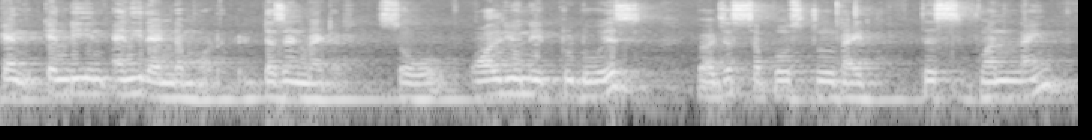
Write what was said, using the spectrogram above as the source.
can can be in any random order. It doesn't matter. So all you need to do is you are just supposed to write this one line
